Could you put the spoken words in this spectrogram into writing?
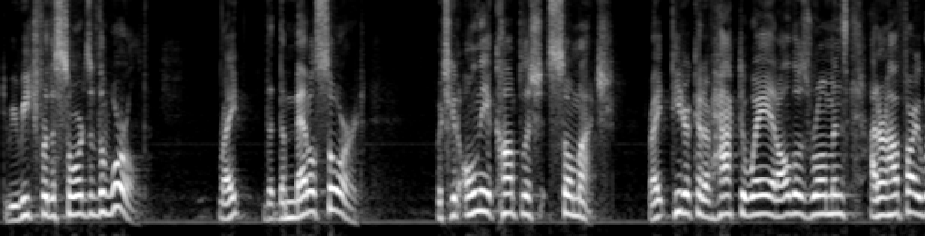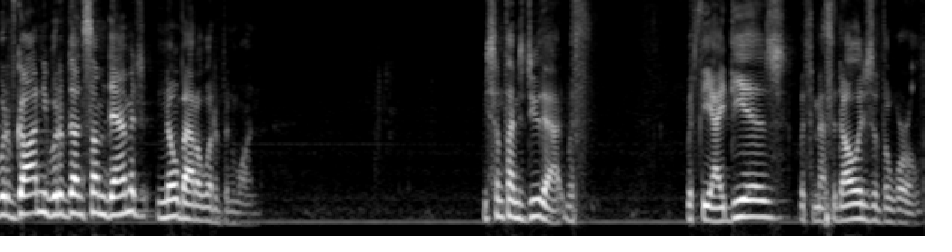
Do we reach for the swords of the world, right? The, the metal sword, which could only accomplish so much, right? Peter could have hacked away at all those Romans. I don't know how far he would have gotten. He would have done some damage. No battle would have been won. We sometimes do that with with the ideas, with the methodologies of the world.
